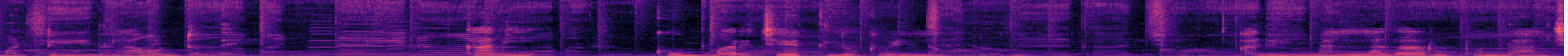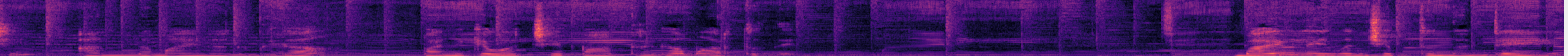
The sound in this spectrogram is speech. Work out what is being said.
మట్టి ముద్దలా ఉంటుంది. కానీ కుమ్మరి చేతిలోకి వెళ్ళినప్పుడు అది మెల్లగా రూపం దాల్చి అందమైనదిగా పనికి వచ్చే పాత్రగా మారుతుంది. బైబిల్ ఏమని చెప్తుందంటే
